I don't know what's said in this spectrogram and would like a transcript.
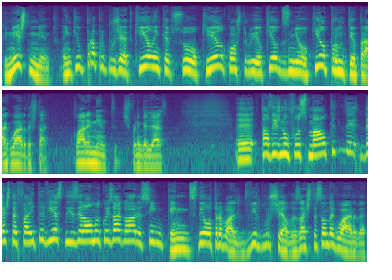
que neste momento, em que o próprio projeto que ele encabeçou, que ele construiu, que ele desenhou, que ele prometeu para a Guarda está claramente esfrangalhado, Uh, talvez não fosse mal que de, desta feita viesse dizer alguma coisa agora. Sim, quem se deu ao trabalho de vir de Bruxelas à estação da Guarda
